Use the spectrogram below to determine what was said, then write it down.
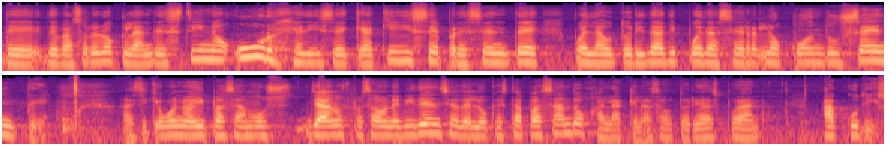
de, basurero clandestino, urge, dice, que aquí se presente pues la autoridad y pueda ser lo conducente. Así que bueno, ahí pasamos, ya nos pasaron evidencia de lo que está pasando, ojalá que las autoridades puedan acudir.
